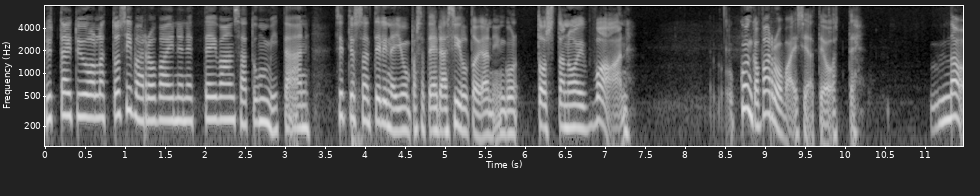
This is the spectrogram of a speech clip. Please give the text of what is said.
nyt täytyy olla tosi varovainen, ettei vaan satu mitään. Sitten jossain jumpassa tehdään siltoja niin kuin tosta noin vaan. Kuinka varovaisia te olette? No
